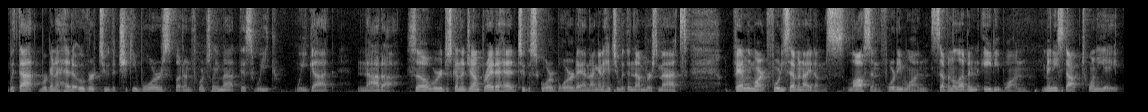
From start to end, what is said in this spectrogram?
with that, we're gonna head over to the Chicky Wars. But unfortunately, Matt, this week we got nada. So we're just gonna jump right ahead to the scoreboard, and I'm gonna hit you with the numbers, Matt. Family Mart 47 items, Lawson 41, 7-Eleven 81, Mini Stop 28,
